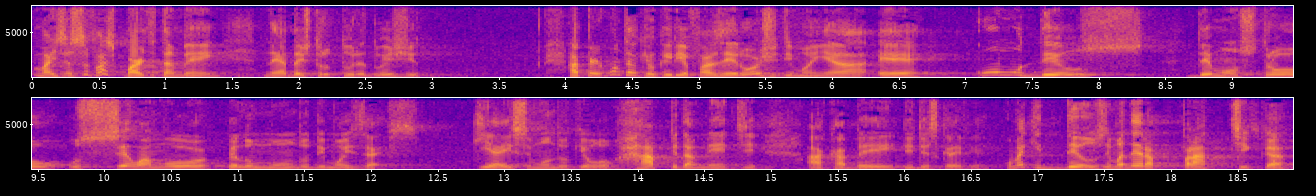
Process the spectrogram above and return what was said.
mas isso faz parte também né, da estrutura do Egito. A pergunta que eu queria fazer hoje de manhã é: como Deus demonstrou o seu amor pelo mundo de Moisés? Que é esse mundo que eu rapidamente acabei de descrever. Como é que Deus, de maneira prática,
